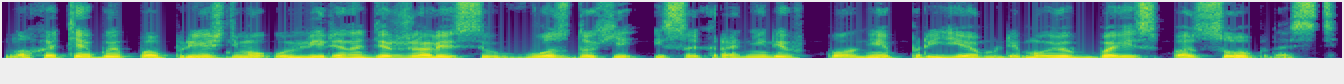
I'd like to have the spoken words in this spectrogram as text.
но хотя бы по-прежнему уверенно держались в воздухе и сохранили вполне приемлемую боеспособность.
